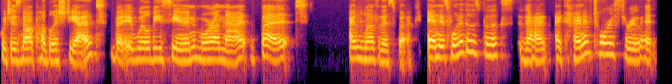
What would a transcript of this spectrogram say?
which is not published yet, but it will be soon. More on that. But I love this book. And it's one of those books that I kind of tore through it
